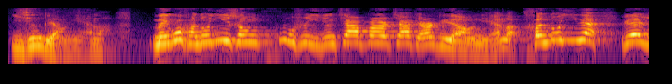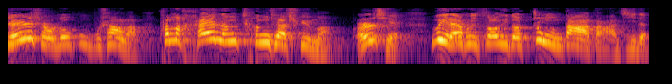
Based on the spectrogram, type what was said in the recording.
已经两年了，美国很多医生、护士已经加班加点两年了，很多医院连人手都顾不上了，他们还能撑下去吗？而且，未来会遭遇到重大打击的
